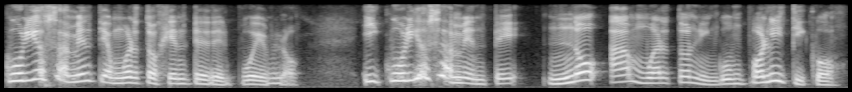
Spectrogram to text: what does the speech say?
Curiosamente ha muerto gente del pueblo y curiosamente no ha muerto ningún político.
